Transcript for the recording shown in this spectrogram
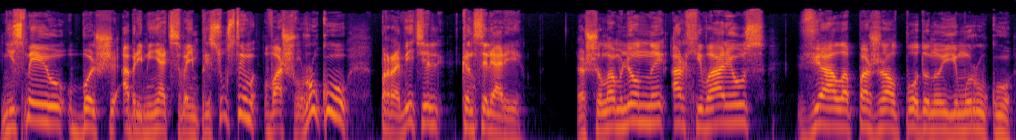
Не смею больше обременять своим присутствием вашу руку, правитель канцелярии». Ошеломленный архивариус вяло пожал поданную ему руку.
